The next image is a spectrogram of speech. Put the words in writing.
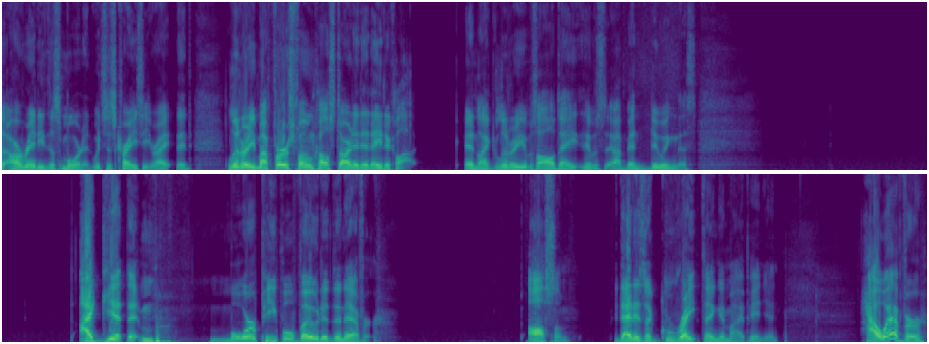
already this morning, which is crazy, right? That literally my first phone call started at eight o'clock, and like literally it was all day. It was I've been doing this. I get that more people voted than ever. Awesome. That is a great thing in my opinion. However,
